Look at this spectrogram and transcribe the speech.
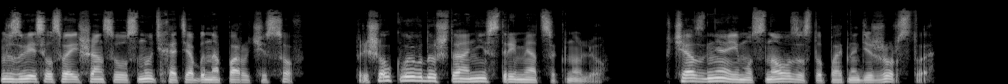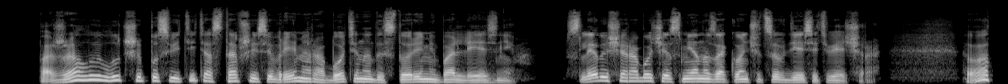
Взвесил свои шансы уснуть хотя бы на пару часов. Пришел к выводу, что они стремятся к нулю. В час дня ему снова заступать на дежурство. Пожалуй, лучше посвятить оставшееся время работе над историями болезни. Следующая рабочая смена закончится в десять вечера. Вот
